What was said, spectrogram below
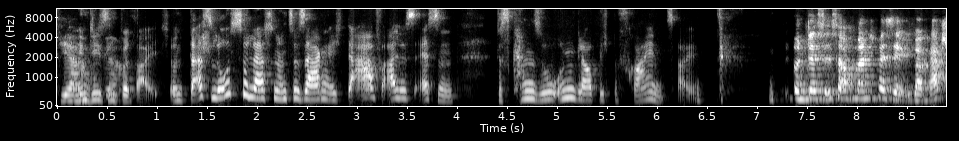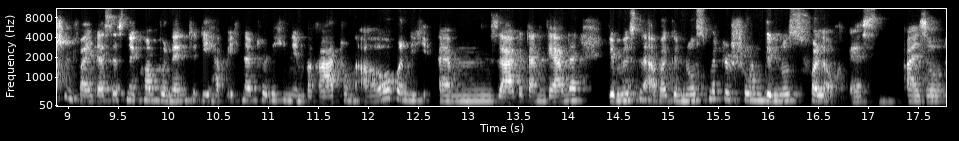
ja, in diesem ja. Bereich. Und das loszulassen und zu sagen, ich darf alles essen, das kann so unglaublich befreiend sein. Und das ist auch manchmal sehr überraschend, weil das ist eine Komponente, die habe ich natürlich in den Beratungen auch. Und ich ähm, sage dann gerne, wir müssen aber Genussmittel schon genussvoll auch essen. Also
